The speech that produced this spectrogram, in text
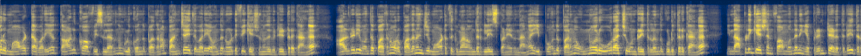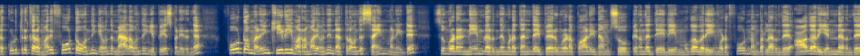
ஒரு மாவட்ட வரையும் தாலுக்கா ஆஃபீஸ்லேருந்து உங்களுக்கு வந்து பார்த்தோன்னா பஞ்சாயத்து வரையும் வந்து நோட்டிஃபிகேஷன் வந்து விட்டுட்டு இருக்காங்க ஆல்ரெடி வந்து பார்த்தோன்னா ஒரு பதினஞ்சு மாவட்டத்துக்கு மேலே வந்து ரிலீஸ் பண்ணியிருந்தாங்க. இப்போ வந்து பாருங்கள் இன்னொரு ஊராட்சி ஒன்றியத்துலேருந்து கொடுத்துருக்காங்க. இந்த அப்ளிகேஷன் ஃபார்ம் வந்து நீங்கள் பிரிண்ட் எடுத்துகிட்டு இதில் கொடுத்துருக்கிற மாதிரி ஃபோட்டோ வந்து இங்கே வந்து மேலே வந்து இங்கே பேஸ்ட் பண்ணிடுங்க ஃபோட்டோ மேலேயும் கீழேயும் வர மாதிரி வந்து இந்த இடத்துல வந்து சைன் பண்ணிவிட்டு ஸோ உங்களோட நேம்லேருந்து உங்களோட தந்தை பேர் உங்களோட பாலினம் ஸோ பிறந்த தேதி முகவரி உங்களோட ஃபோன் நம்பர்லேருந்து ஆதார் எண்லேருந்து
